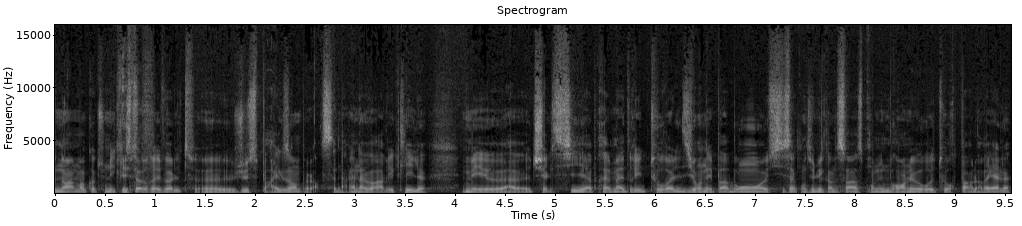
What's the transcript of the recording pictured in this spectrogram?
Normalement, quand une équipe Christophe. se révolte, euh, juste par exemple, alors ça n'a rien à voir avec Lille, mais euh, à Chelsea, après Madrid, Tourelle dit on n'est pas bon, euh, si ça continue comme ça, on va se prendre une branlée au retour par le Real.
